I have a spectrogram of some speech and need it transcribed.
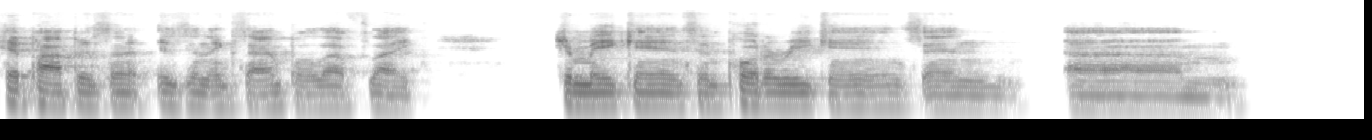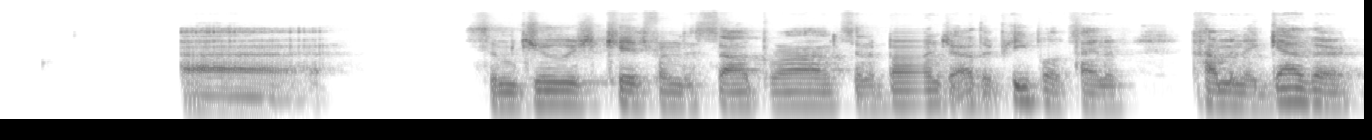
Hip hop is, a, is an example of like Jamaicans and Puerto Ricans and um, uh, some Jewish kids from the South Bronx and a bunch of other people kind of coming together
